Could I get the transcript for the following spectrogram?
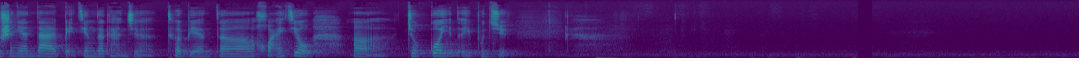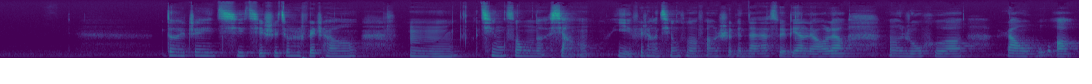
十年代北京的感觉，特别的怀旧，呃，就过瘾的一部剧。对这一期其实就是非常，嗯，轻松的想以非常轻松的方式跟大家随便聊聊，嗯，如何让我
